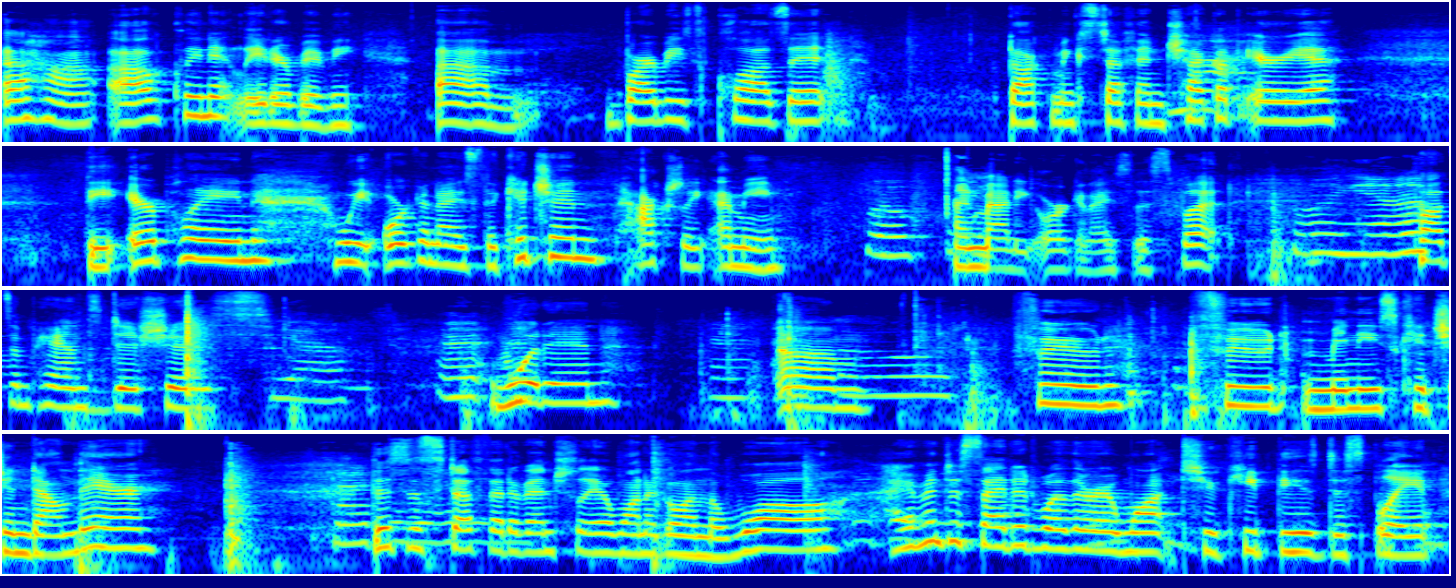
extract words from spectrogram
Uh-huh. I'll clean it later, baby. Um, Barbie's closet. Doc stuff in checkup area. The airplane. We organized the kitchen. Actually, Emmy and Maddie organized this, but oh, yeah. pots and pans, dishes, yeah. wooden, um, food, food, Minnie's kitchen down there. This is stuff that eventually I want to go on the wall. I haven't decided whether I want to keep these displayed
